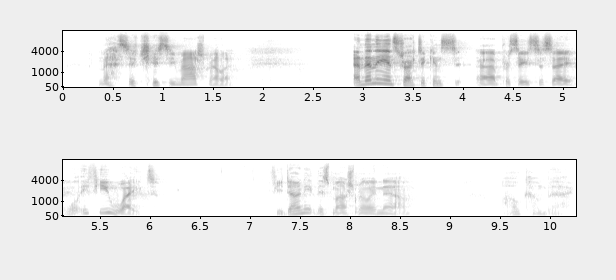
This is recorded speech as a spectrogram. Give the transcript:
massive juicy marshmallow. And then the instructor can, uh, proceeds to say, Well, if you wait, if you don't eat this marshmallow now, I'll come back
